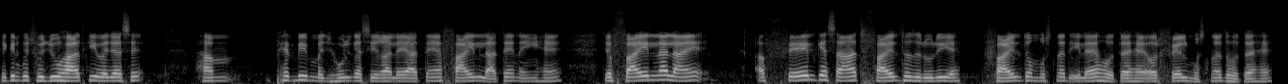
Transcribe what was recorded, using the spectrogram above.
لیکن کچھ وجوہات کی وجہ سے ہم پھر بھی مجہول کا سیغہ لے آتے ہیں، فائل لاتے نہیں ہیں۔ جب فائل نہ لائیں، اب فعل کے ساتھ فائل تو ضروری ہے۔ فائل تو مسند الہ ہوتا ہے اور فعل مسند ہوتا ہے۔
